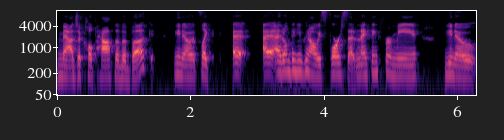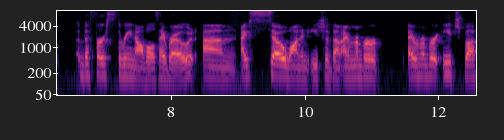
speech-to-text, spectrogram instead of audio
magical path of a book. You know, it's like, eh, I, I don't think you can always force it. And I think for me, you know, the first three novels I wrote, um, I so wanted each of them. I remember I remember each book,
